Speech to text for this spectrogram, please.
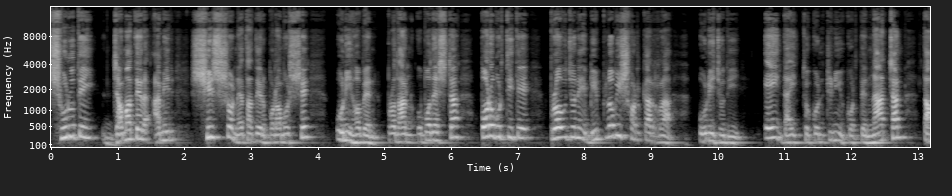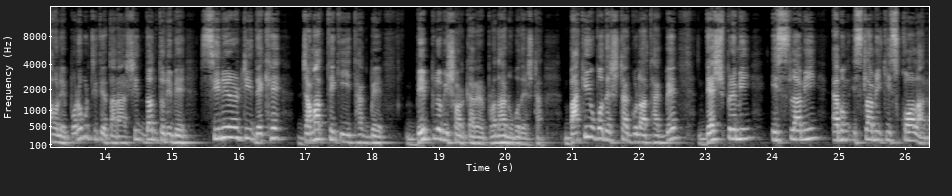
শুরুতেই জামাতের আমির শীর্ষ নেতাদের পরামর্শে উনি হবেন প্রধান উপদেষ্টা। পরবর্তীতে প্রয়োজনে বিপ্লবী সরকাররা উনি যদি এই দায়িত্ব কন্টিনিউ করতে না চান, তাহলে পরবর্তীতে তারা সিদ্ধান্ত নেবে সিনিয়রিটি দেখে জামাত থেকেই থাকবে বিপ্লবী সরকারের প্রধান উপদেষ্টা। বাকি উপদেষ্টাগুলা থাকবে দেশপ্রেমী, ইসলামী এবং ইসলামিক স্কলার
